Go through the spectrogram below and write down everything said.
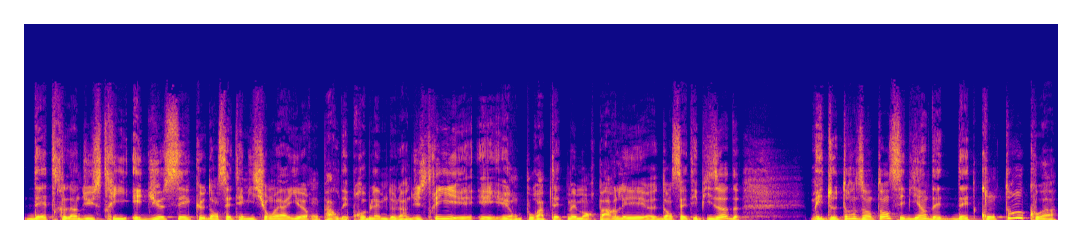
d'être l'industrie. Et Dieu sait que dans cette émission et ailleurs, on parle des problèmes de l'industrie, et, on pourra peut-être même en reparler euh, dans cet épisode. Mais de temps en temps, c'est bien d'être content, quoi.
